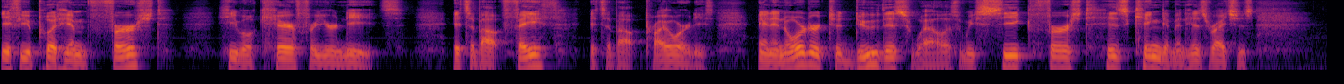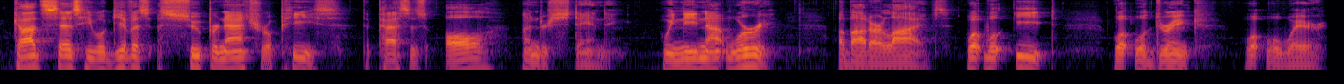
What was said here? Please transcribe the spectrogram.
If you put Him first, He will care for your needs. It's about faith, it's about priorities. And in order to do this well, as we seek first His kingdom and His righteousness, God says He will give us a supernatural peace that passes all understanding. We need not worry about our lives, what we'll eat, what we'll drink, what we'll wear,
